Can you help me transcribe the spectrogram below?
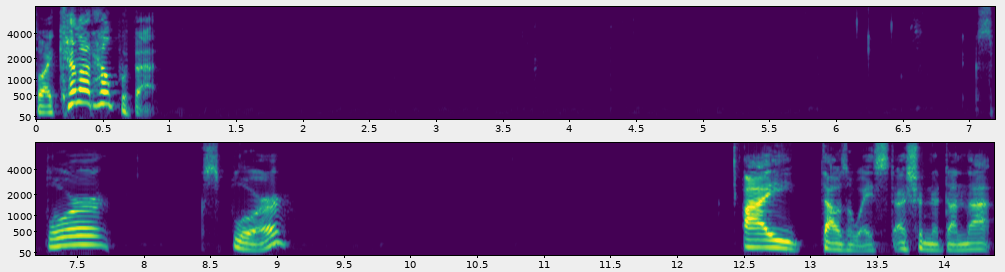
So I cannot help with that. Explore, explore. I, that was a waste. I shouldn't have done that.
